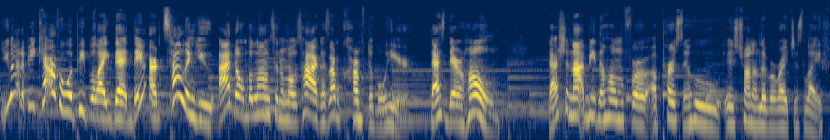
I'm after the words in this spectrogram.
You got to be careful with people like that. They are telling you i don't belong to the most high because i'm comfortable here. That's their home. That should not be the home for a person who is trying to live a righteous life.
